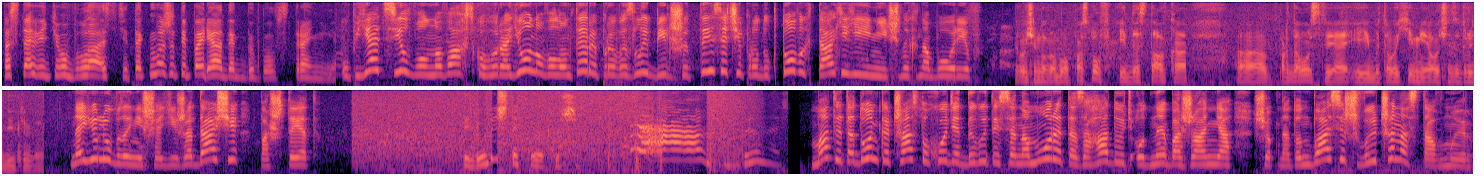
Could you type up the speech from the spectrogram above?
поставить у власти, так может и порядок бы был в стране. У п'ять сіл Волновахського району волонтери привезли більше тисячі продуктових та гігієнічних наборів. Очень много блокпостов, и доставка э, продовольствия и бытовой химии очень затруднительная. Найулюбленіша їжа Даші – паштет. Ты любишь такое кушать? Мати та донька часто ходять дивитися на море та загадують одне бажання – щоб на Донбасі швидше настав мир.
